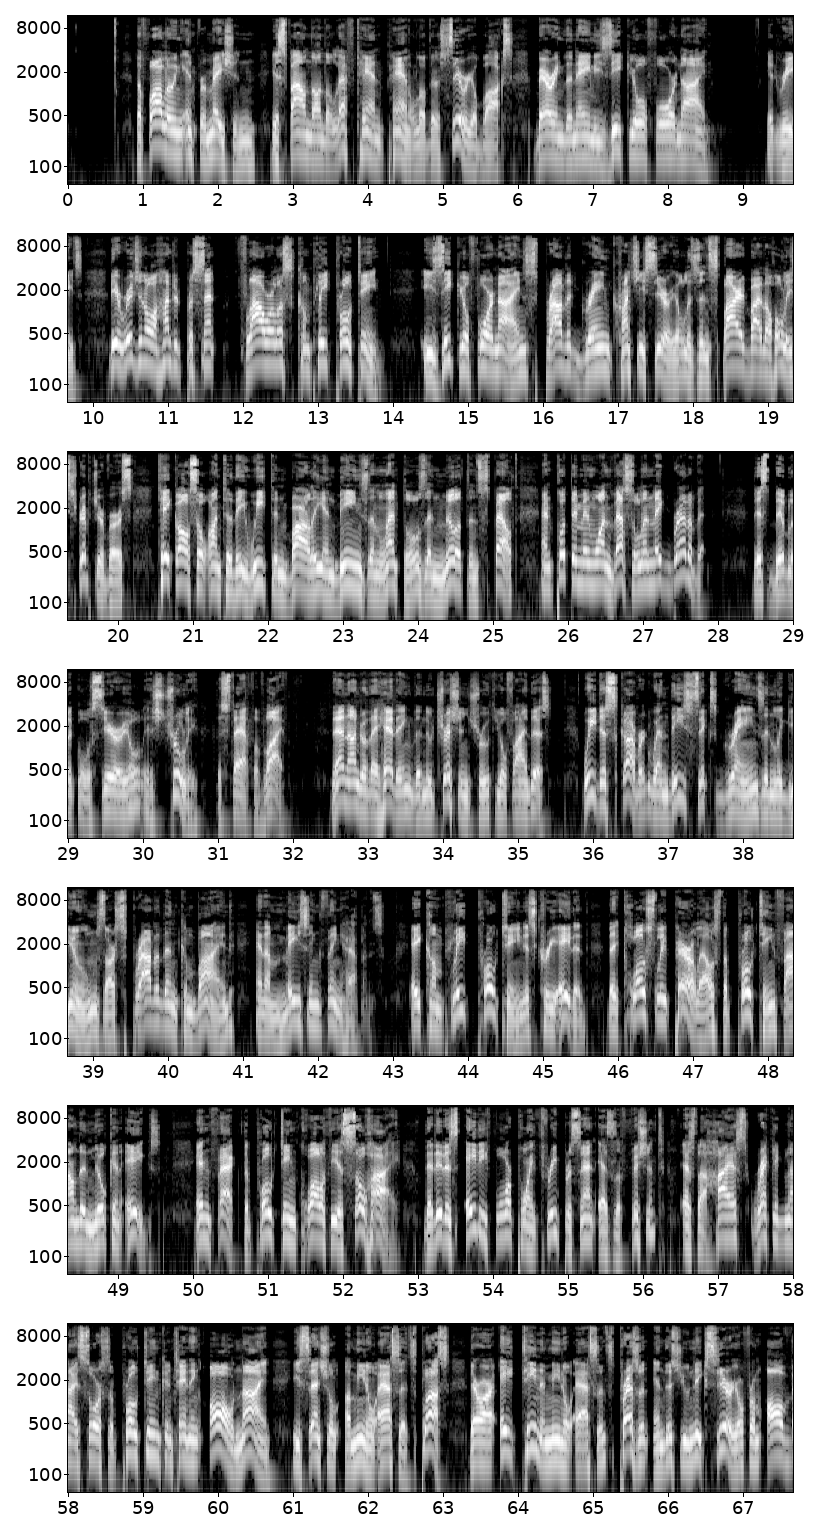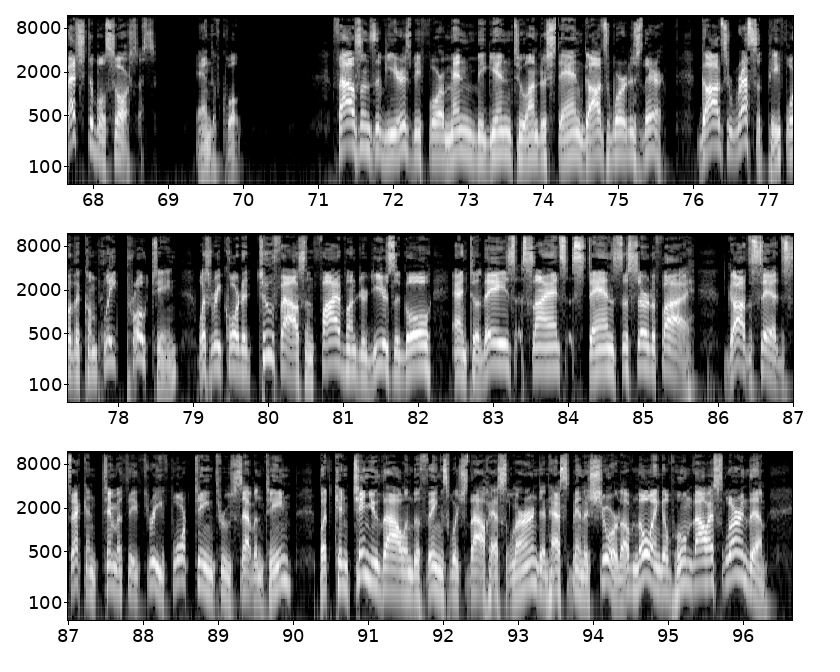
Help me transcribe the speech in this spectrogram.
The following information is found on the left-hand panel of their cereal box bearing the name Ezekiel 4-9. It reads, the original 100% flourless complete protein, Ezekiel 4-9, sprouted grain crunchy cereal is inspired by the Holy Scripture verse, Take also unto thee wheat and barley and beans and lentils and millet and spelt, and put them in one vessel and make bread of it. This biblical cereal is truly the staff of life. Then under the heading, the nutrition truth, you'll find this. We discovered when these six grains and legumes are sprouted and combined, an amazing thing happens. A complete protein is created that closely parallels the protein found in milk and eggs. In fact, the protein quality is so high that it is 84.3% as efficient as the highest recognized source of protein containing all nine essential amino acids. Plus, there are 18 amino acids present in this unique cereal from all vegetable sources. End of quote. Thousands of years before men begin to understand God's word is there. God's recipe for the complete protein was recorded 2,500 years ago, and today's science stands to certify. God said, 2 Timothy 3, 14 through 17, But continue thou in the things which thou hast learned and hast been assured of, knowing of whom thou hast learned them,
